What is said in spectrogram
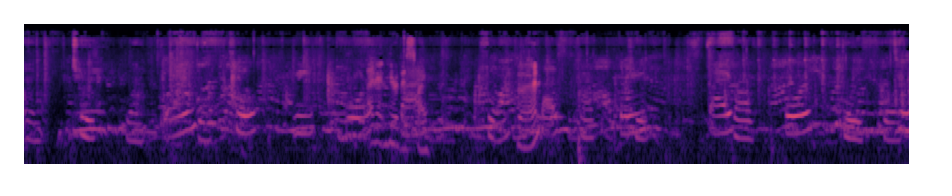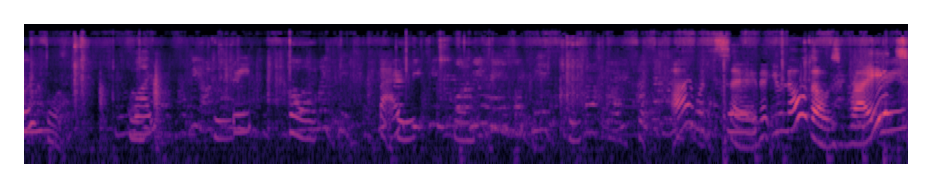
um, two, one, one, two, three, four, I didn't hear this one. four, Good. five, five, three, five, five, those, right?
